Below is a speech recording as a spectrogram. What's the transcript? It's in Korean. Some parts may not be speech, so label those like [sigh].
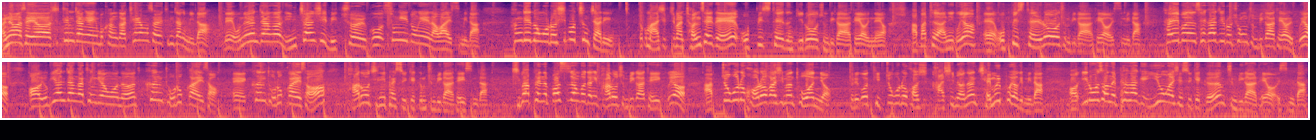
안녕하세요. 스팀장의 행복한가 최영설 팀장입니다. 네, 오늘 현장은 인천시 미추홀구 숭이동에 나와 있습니다. 한계동으로 15층짜리 조금 아쉽지만 전세대의 오피스텔 등기로 준비가 되어 있네요. 아파트 아니고요. 예, 오피스텔로 준비가 되어 있습니다. 타입은 세 가지로 총 준비가 되어 있고요. 어, 여기 현장 같은 경우는 큰 도로가에서 예, 큰 도로가에서 바로 진입할 수 있게끔 준비가 되어 있습니다. 집 앞에는 버스 정거장이 바로 준비가 되어 있고요. 앞쪽으로 걸어가시면 도원역, 그리고 뒤쪽으로 거시- 가시면은 재물포역입니다. 어, 1호선을 편하게 이용하실 수 있게끔 준비가 되어 있습니다.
